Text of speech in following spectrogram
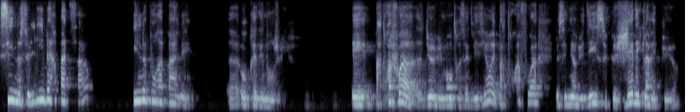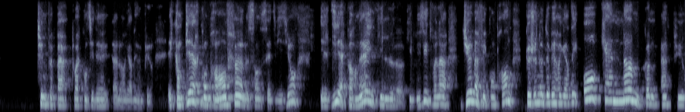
s'il ne se libère pas de ça, il ne pourra pas aller euh, auprès des non-juifs. Et par trois fois, Dieu lui montre cette vision, et par trois fois, le Seigneur lui dit, ce que j'ai déclaré pur, tu ne peux pas, toi, considérer à le regarder impur. Et quand Pierre comprend enfin le sens de cette vision, il dit à Corneille qu'il visite, voilà, Dieu m'a fait comprendre que je ne devais regarder aucun homme comme impur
